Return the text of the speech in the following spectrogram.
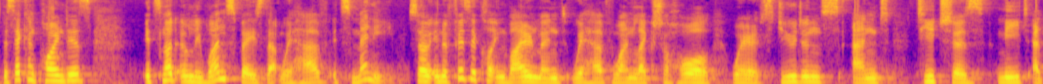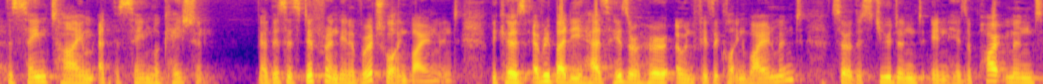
The second point is, it's not only one space that we have, it's many. So in a physical environment, we have one lecture hall where students and teachers meet at the same time at the same location. Now this is different in a virtual environment because everybody has his or her own physical environment. So the student in his apartment,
